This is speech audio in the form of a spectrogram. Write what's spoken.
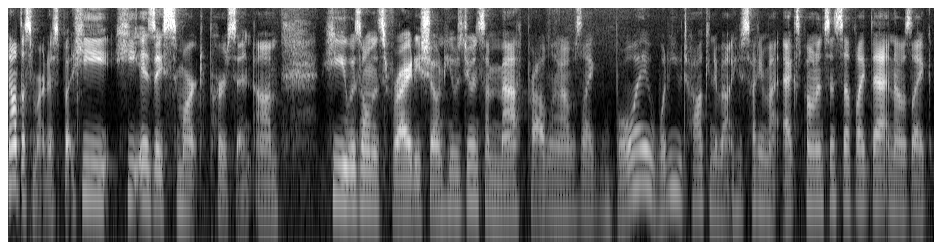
Not the smartest, but he he is a smart person. Um, he was on this variety show and he was doing some math problem. And I was like, boy, what are you talking about? He was talking about exponents and stuff like that. And I was like,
